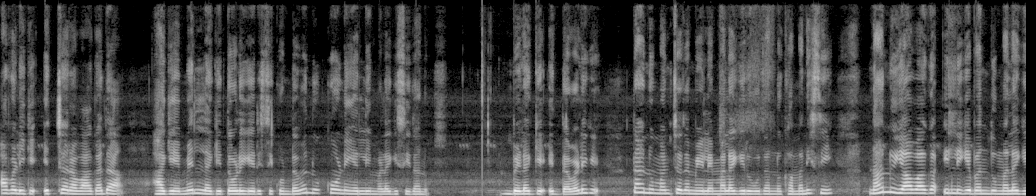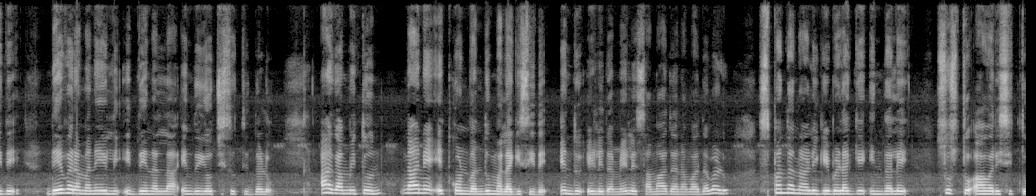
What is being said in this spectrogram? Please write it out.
ಅವಳಿಗೆ ಎಚ್ಚರವಾಗದ ಹಾಗೆ ಮೆಲ್ಲಗೆ ತೊಳೆಗೆರಿಸಿಕೊಂಡವನು ಕೋಣೆಯಲ್ಲಿ ಮಲಗಿಸಿದನು. ಬೆಳಗ್ಗೆ ಎದ್ದವಳಿಗೆ, ತಾನು ಮಂಚದ ಮೇಲೆ ಮಲಗಿರುವುದನ್ನು ಗಮನಿಸಿ, ನಾನು ಯಾವಾಗ ಇಲ್ಲಿಗೆ ಬಂದು ಮಲಗಿದೆ, ದೇವರ ಮನೆಯಲ್ಲಿ ಇದ್ದೇನಲ್ಲ ಎಂದು ಯೋಚಿಸುತ್ತಿದ್ದಳು. ಆಗ ಮಿಥುನ್, ನಾನೇ ಎತ್ಕೊಂಡು ಬಂದು ಮಲಗಿಸಿದೆ ಎಂದು ಹೇಳಿದ ಮೇಲೆ ಸಮಾಧಾನವಾದವಳು ಸ್ಪಂದನಾಳಿಗೆ ಬೆಳಗ್ಗೆಯಿಂದಲೇ ಸುಸ್ತು ಆವರಿಸಿತ್ತು.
